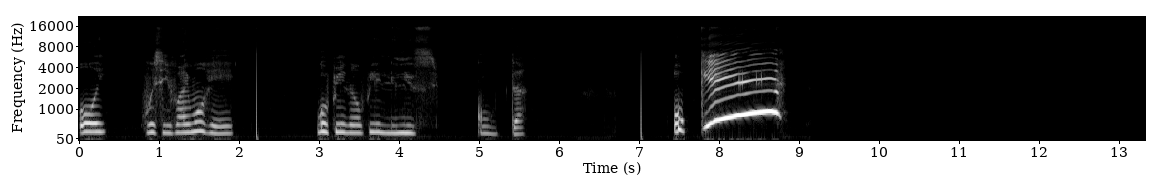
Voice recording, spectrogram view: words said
Oi, você vai morrer. O final feliz, culta.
